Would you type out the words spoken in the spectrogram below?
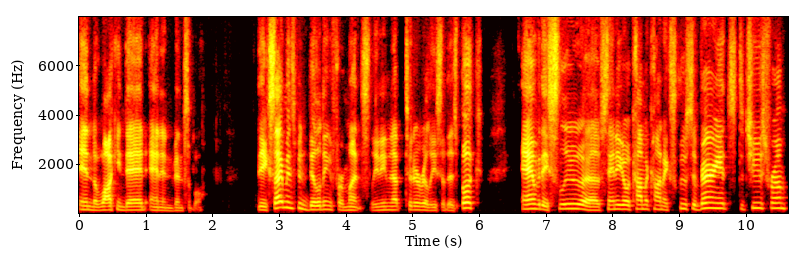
in The Walking Dead and Invincible. The excitement's been building for months leading up to the release of this book, and with a slew of San Diego Comic Con exclusive variants to choose from,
